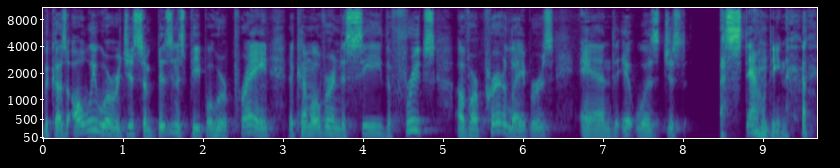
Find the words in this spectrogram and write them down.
because all we were were just some business people who were praying to come over and to see the fruits of our prayer labors and it was just astounding,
